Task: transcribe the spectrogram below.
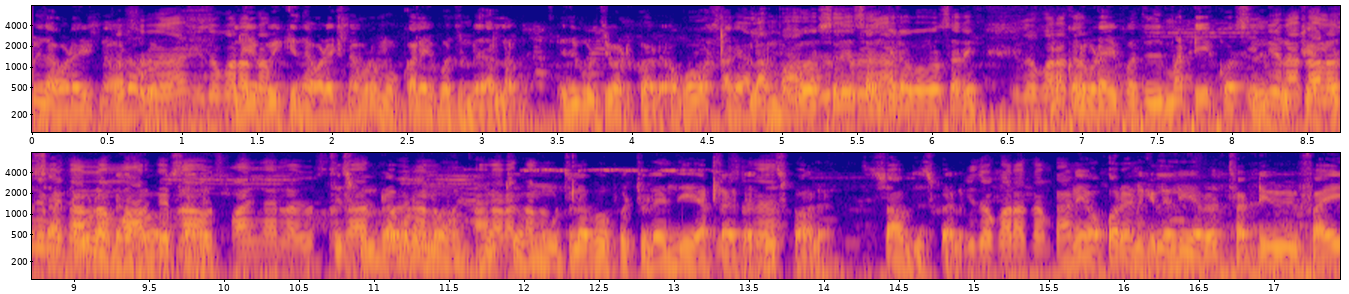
మీద పడేసిన వరకు కదా, పడేసినప్పుడు ముక్కలు అయిపోతుండేది అల్లం. ఇది గుర్తుపెట్టుకోవాలి. ఒక్కొక్కసారి అల్లం బాగా వస్తుంది సంచిలో ఒక్కొక్కసారి ముక్కలు కూడా అయిపోతుంది మట్టి ఎక్కువ వస్తుంది ముచ్చు. మూతులకు పుచ్చులేంది అట్లా తీసుకోవాలి షాప్ తీసుకోవాలి. ఇది ఒక రకం. కానీ ఒక రెండు కిలోలు ఇయ్యరు థర్టీ ఫైవ్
